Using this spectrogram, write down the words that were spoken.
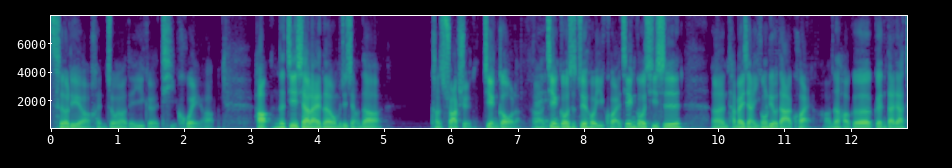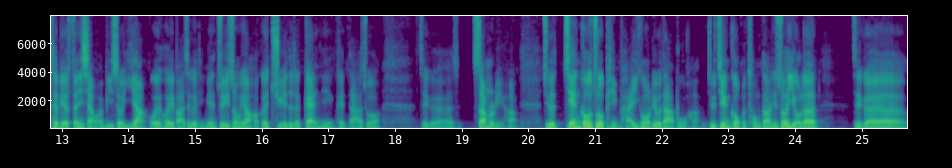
策略啊，很重要的一个体会啊。好，那接下来呢，我们就讲到 construction 建构了啊，建构是最后一块，建构其实。嗯，坦白讲，一共六大块。好，那好哥跟大家特别分享完毕之后一样，我也会把这个里面最重要、好哥觉得的概念跟大家做这个 summary 哈。就建构做品牌，一共有六大步哈。就建构我们通道。你说有了这个，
